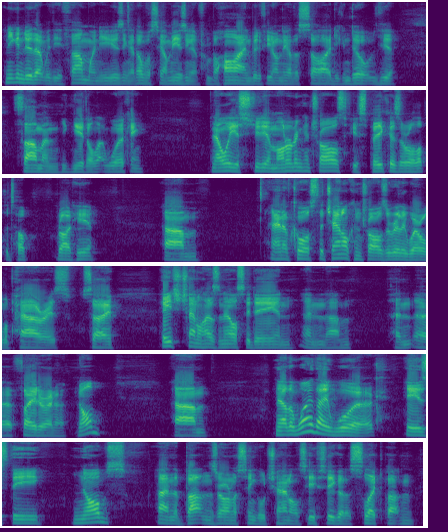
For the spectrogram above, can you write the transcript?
and you can do that with your thumb when you're using it. Obviously, I'm using it from behind, but if you're on the other side, you can do it with your thumb and you can get all that working. Now, all your studio monitoring controls for your speakers are all up the top right here. Um, and of course, the channel controls are really where all the power is. So each channel has an LCD and, and, um, and a fader and a knob. Um, now, the way they work is the knobs and the buttons are on a single channel. So you've got a select button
